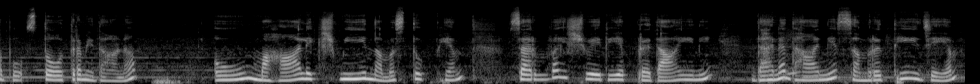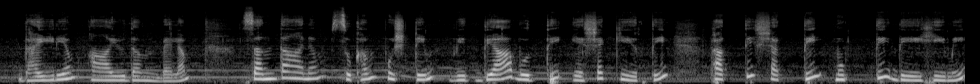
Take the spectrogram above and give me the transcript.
അപ്പോൾ സ്തോത്രം ഇതാണ്. ഓം മഹാലക്ഷ്മി നമസ്തുഭ്യം. സർവൈശ്വര്യപ്രദായിനി ധനധാന്യ സമൃദ്ധി ജയം. ധൈര്യം ആയുധം ബലം. സന്താനം സുഖം പുഷ്ടിം വിദ്യാബുദ്ധി യശകീർത്തി ഭക്തിശക്തി മുക്തി ദേഹിമേ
